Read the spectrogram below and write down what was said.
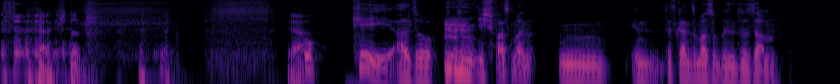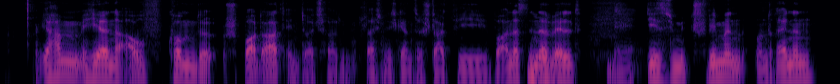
Ja, stimmt. ja. Okay, also ich fasse mal mm, in das Ganze mal so ein bisschen zusammen. Wir haben hier eine aufkommende Sportart, in Deutschland vielleicht nicht ganz so stark wie woanders in der Nö. Welt, Nee. die sich mit Schwimmen und Rennen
